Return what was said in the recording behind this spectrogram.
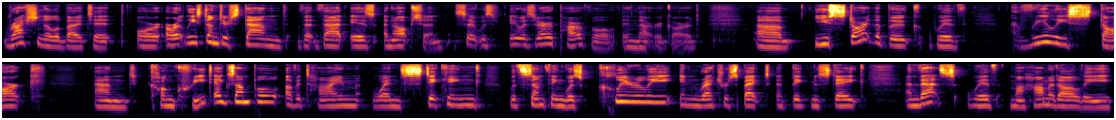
rational about it or or at least understand that that is an option so it was it was very powerful in that regard um, you start the book with a really stark and concrete example of a time when sticking with something was clearly, in retrospect, a big mistake. And that's with Muhammad Ali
